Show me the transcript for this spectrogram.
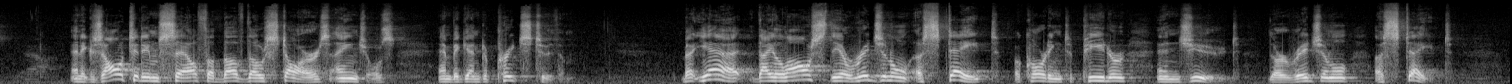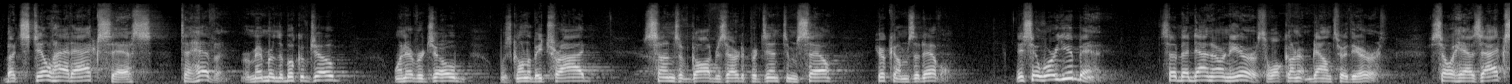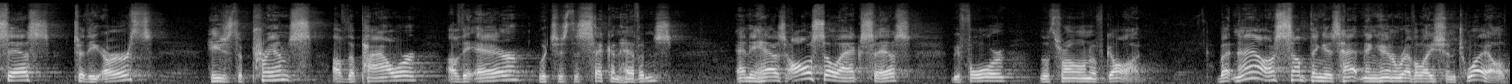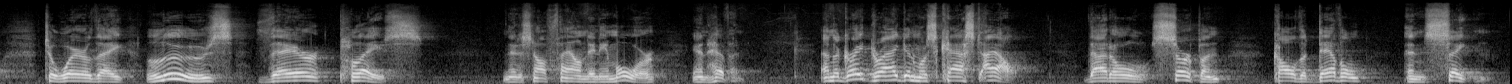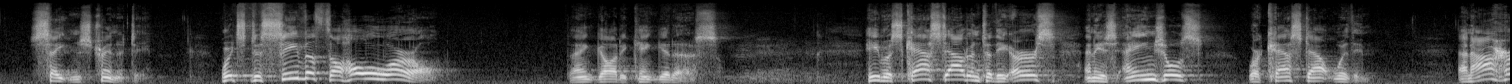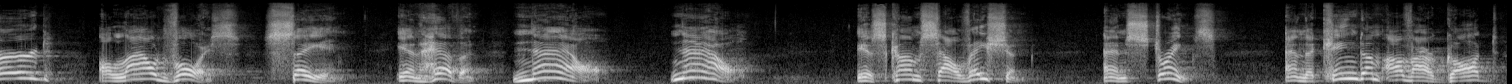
and exalted himself above those stars, angels, and began to preach to them. But yet, they lost the original estate, according to Peter and Jude, the original estate, but still had access to heaven. Remember in the book of Job? Whenever Job was going to be tried, sons of God was there to present himself. Here comes the devil. He said, Where you been? He said, I've been down there on the earth, walking up and down through the earth. So he has access to the earth. He's the prince of the power of the air, which is the second heavens. And he has also access before the throne of God. But now something is happening here in Revelation 12 to where they lose their place. And it's not found anymore in heaven. And the great dragon was cast out, that old serpent called the devil and Satan, Satan's trinity, which deceiveth the whole world. Thank God he can't get us. He was cast out into the earth, and his angels were cast out with him. And I heard a loud voice saying in heaven, Now, now is come salvation and strength and the kingdom of our God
